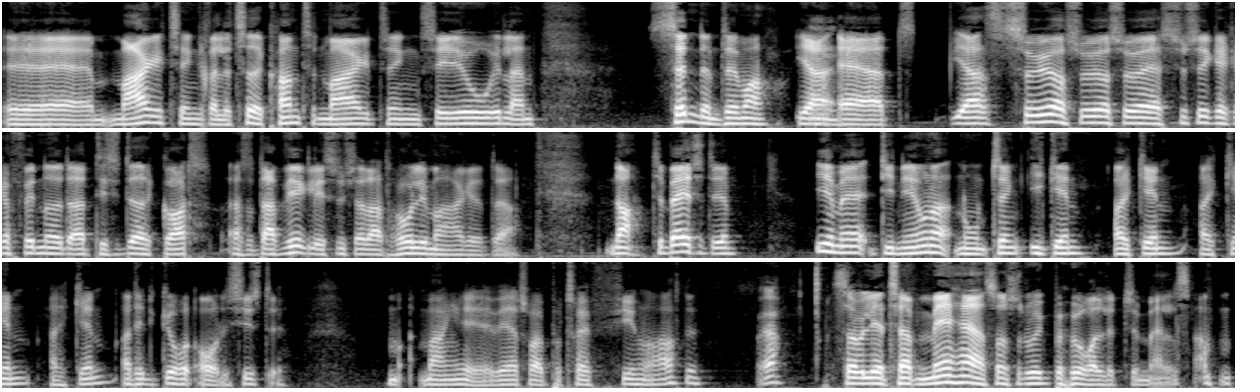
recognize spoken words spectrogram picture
Øh, marketing, relateret content marketing, SEO, et eller andet. Send dem til mig. Jeg mm. er jeg søger og søger og søger. Jeg synes ikke, jeg kan finde noget, der er decideret godt. Altså, der er virkelig, synes jeg, der er et hul i markedet der. Nå, tilbage til det. I og med, at de nævner nogle ting igen og igen og igen og igen, og det har de gjort over de sidste mange, øh, hvad jeg tror, på 300-400 afsnit. Ja. Så vil jeg tage dem med her, så, så du ikke behøver at lytte til dem alle sammen.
